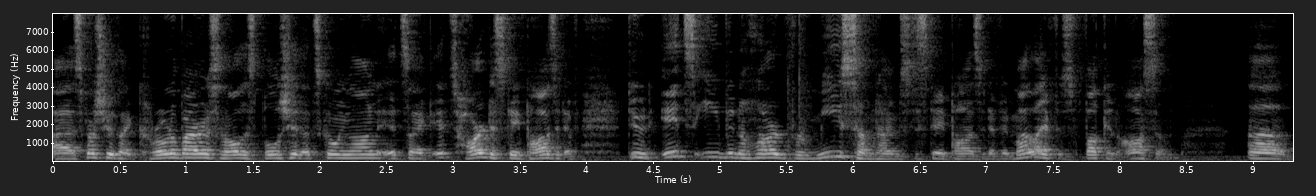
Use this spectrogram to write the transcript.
Uh, especially with like coronavirus and all this bullshit that's going on, it's like it's hard to stay positive, dude. It's even hard for me sometimes to stay positive, and my life is fucking awesome. Um,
